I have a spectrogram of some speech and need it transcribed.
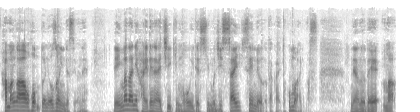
浜川は本当に遅いんですよね。で、未だに入れない地域も多いですし、もう実際線量の高いとこもあります。なので、ま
